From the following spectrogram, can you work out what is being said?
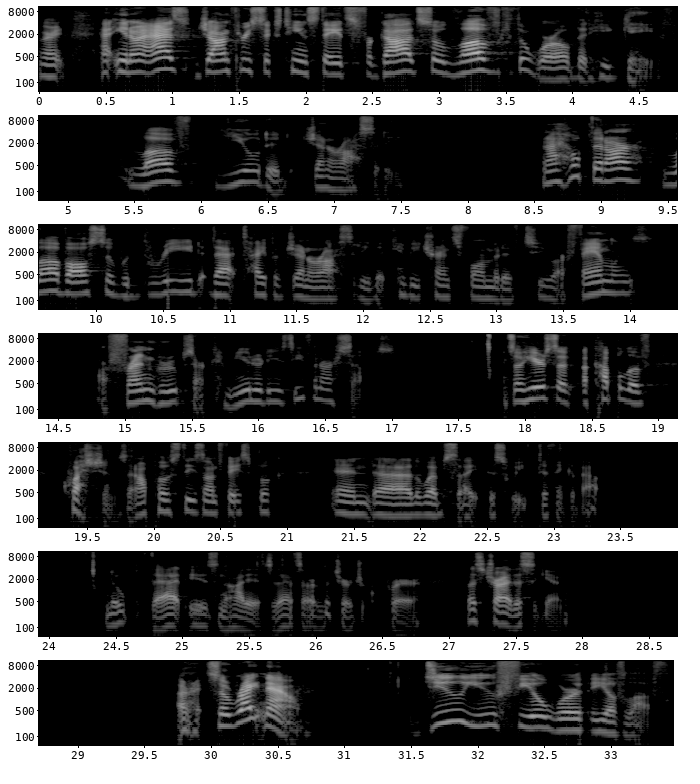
Right? You know, as John 3:16 states, for God so loved the world that he gave. Love yielded generosity. And I hope that our love also would breed that type of generosity that can be transformative to our families, our friend groups, our communities, even ourselves. So here's a, a couple of questions, and I'll post these on Facebook and uh, the website this week to think about. Nope, that is not it. So that's our liturgical prayer. Let's try this again. All right, so right now, do you feel worthy of love?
